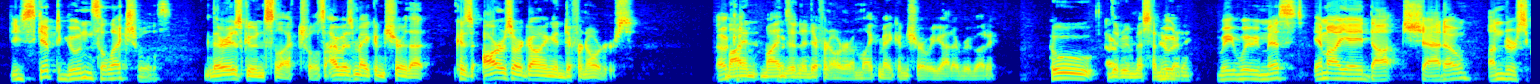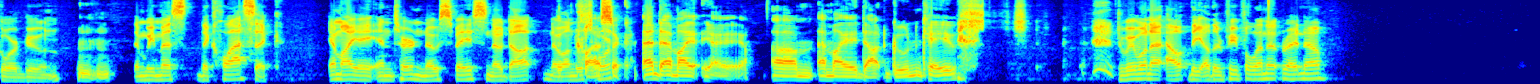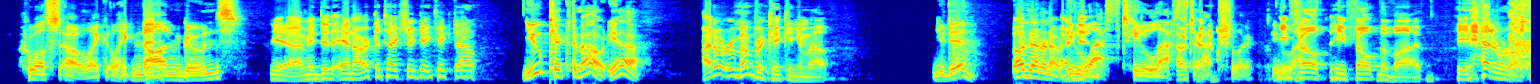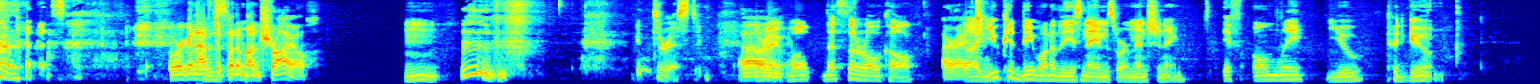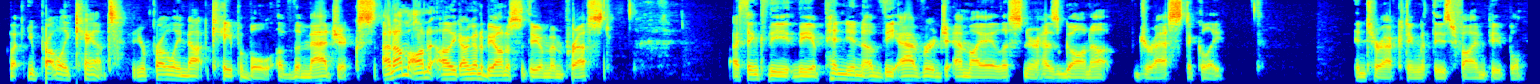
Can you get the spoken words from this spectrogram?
You skipped Goon Selectuals. There is Goon Selectuals. I was making sure that because ours are going in different orders. Okay. Mine, mine's okay. in a different order. I'm like making sure we got everybody. Who did we miss anybody? Who, we we missed MIA dot shadow underscore goon. Mm-hmm. Then we missed the classic MIA intern, no space, no dot, no underscore. Classic. And MIA, yeah, yeah, yeah. Um, MIA dot goon cave. Do we want to out the other people in it right now? Who else? Oh, like like non goons. Yeah, I mean, did an architecture get kicked out? You kicked him out. Yeah. I don't remember kicking him out. You did. Oh no no no! I he did? left. He left. Okay. Actually, he, he felt he felt the vibe. He had us. We're gonna have to put him on trial. Mm. Mm. Interesting. Um, all right. Well, that's the roll call. All right. Uh, you could be one of these names we're mentioning, if only you could goon. But you probably can't. You're probably not capable of the magics. And I'm on. Like I'm going to be honest with you. I'm impressed. I think the the opinion of the average MIA listener has gone up drastically. Interacting with these fine people.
